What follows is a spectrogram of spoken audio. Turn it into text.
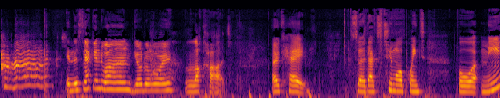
Correct. In the second one, Gilderoy Lockhart. Okay. So that's two more points for me.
